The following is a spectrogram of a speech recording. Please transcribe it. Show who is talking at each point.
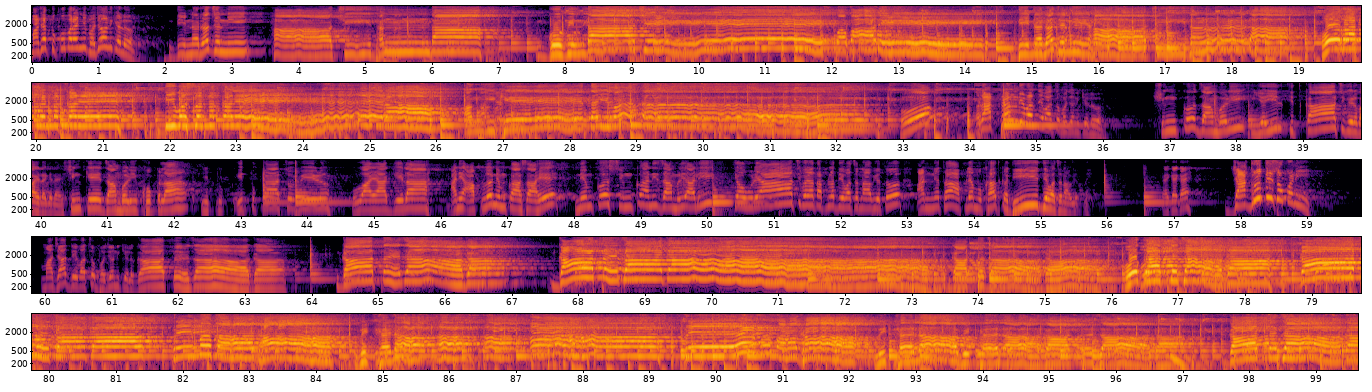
Speaker 1: माझ्या तुकोबरांनी भजन केलं. दिन रजनी हाची धंदा गोविंदाचे पवाडे. दिन रजनी हाची धंदा हो रात्र न कळे दिवस न कळे राम अंगी खेळे दैवत. भजन केलं. शिंक जांभळी येईल तितकाच वेळ व्हायला गेलाय. शिंके जांभळी खोकला इतकाच वेळ वाया गेला. आणि आपलं नेमकं असं आहे नेमकं शिंक आणि जांभळी आली तेवढ्याच वेळात आपलं देवाचं नाव येतं. अन्यथा आपल्या मुखात कधी देवाचं नाव येत नाही. काय काय काय? जागृती सोपणी. माझ्या देवाचं भजन केलं. गात जागा. गात जागा गात जागा गात जागा ओ गात जागा गात जागा प्रेम महाघा विठ्ठला विठ्ठला विठ्ठला गात जागा. गात जागा.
